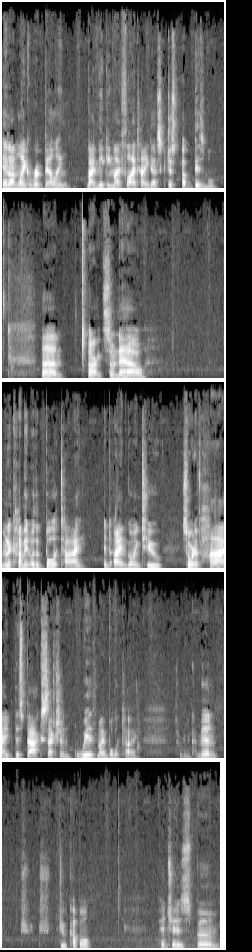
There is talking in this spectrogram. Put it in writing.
And I'm like rebelling by making my fly tying desk just abysmal. Um, all right, so now I'm going to come in with a bullet tie and I'm going to sort of hide this back section with my bullet tie. So we're going to come in, do a couple pinches, boom,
